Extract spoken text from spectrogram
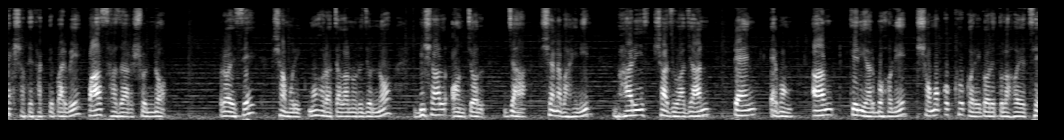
একসাথে থাকতে পারবে পাঁচ হাজার সৈন্য। রয়েছে সামরিক মহড়া চালানোর জন্য বিশাল অঞ্চল, যা সেনাবাহিনীর ভারী সাজোয়া যান, ট্যাঙ্ক এবং আর্মড কেরিয়ার বহনে সমকক্ষ করে গড়ে তোলা হয়েছে।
